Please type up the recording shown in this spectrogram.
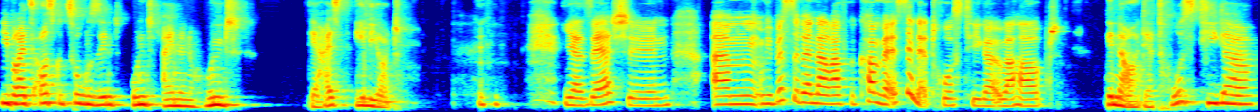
die bereits ausgezogen sind und einen Hund, der heißt Eliot. Ja, sehr schön. Ähm, wie bist du denn darauf gekommen? Wer ist denn der Trosttiger überhaupt? Genau, der Trosttiger,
